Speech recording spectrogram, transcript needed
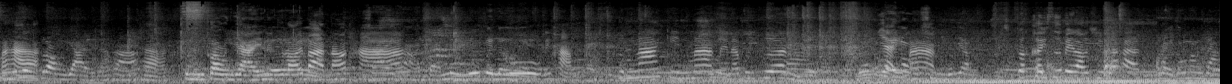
มาหาหนึ่งกล่องใหญ่นะคะค่ะหนึ่งกล่องใหญ่100บาทเนาะค่ะใช่ค่ะแถมหนึ่งลูกไปเลยลูกนี่ค่ะ คือน่ากินมากเลยนะเพื่อนๆลูกใหญ่มาก ลองชิหรือยัง ก็เคยซื้อไปลองชิมแล้วค่ะ อร่อยต้องดัง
